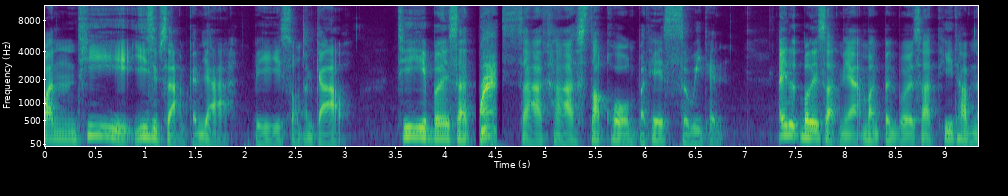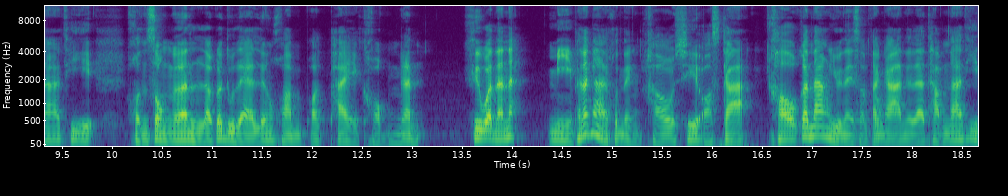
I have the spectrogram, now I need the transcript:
วันที่ 23 กันยา ปี 2009 ที่บริษัทสาขาสต็อกโฮล์มประเทศสวีเดนไอ้บริษัทเนี้ยมันเป็นบริษัทที่ทำหน้าที่ขนส่งเงิน แล้วก็ดูแลเรื่องความปลอดภัยของเงิน คือวันนั้นน่ะมีพนักงานคนหนึ่งเขาชื่อออสการ์เขาก็นั่งอยู่ในสำนักงานนี่แหละทำหน้าที่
